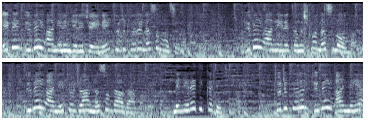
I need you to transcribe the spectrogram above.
Eve üvey annenin geleceğine çocukları nasıl hazırlamalı? Üvey anne ile tanışma nasıl olmalı? Üvey anne çocuğa nasıl davranmalı? Nelere dikkat etmeli? Çocukların üvey anneye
